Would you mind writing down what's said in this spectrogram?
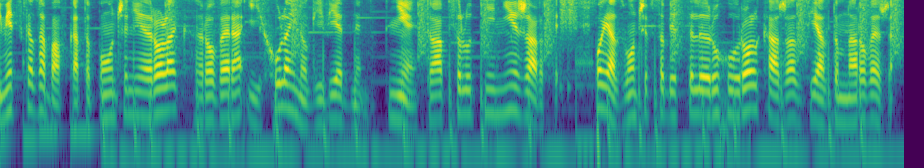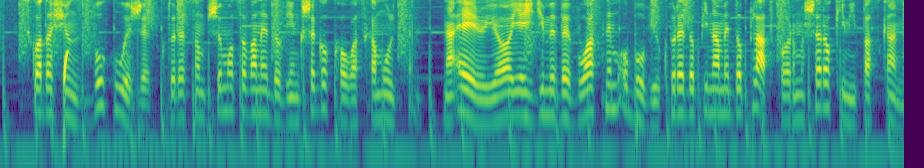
Niemiecka zabawka to połączenie rolek, rowera i hulajnogi w jednym. Nie, to absolutnie nie żarty. Pojazd łączy w sobie styl ruchu rolkarza z jazdą na rowerze. Składa się z dwóch łyżew, które są przymocowane do większego koła z hamulcem. Na Aerio jeździmy we własnym obuwiu, które dopinamy do platform szerokimi paskami.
